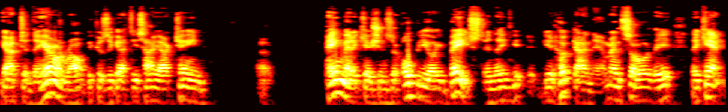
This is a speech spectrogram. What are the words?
got to the heroin route because they got these high octane pain medications. That are opioid based and they get, get hooked on them. And so they they can't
